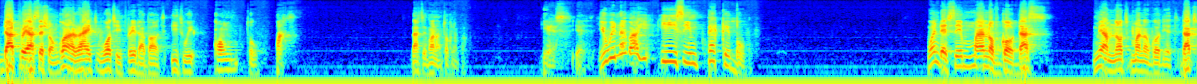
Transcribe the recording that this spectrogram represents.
that prayer session, go and write what he prayed about. It will come to pass. That's the man I'm talking about. Yes, yes. You will never, he, he is impeccable. when they say man of God, that's me, I'm not man of God yet. That,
